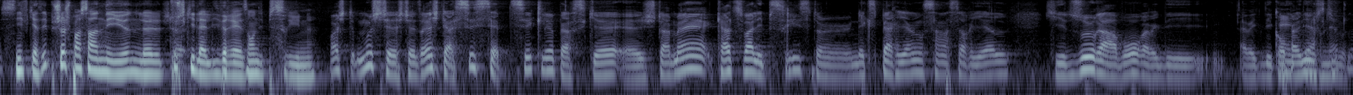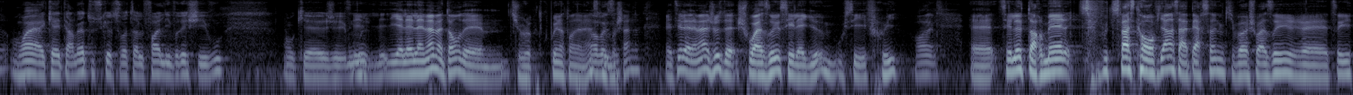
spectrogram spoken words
significatifs. Puis ça, je pense en est une, là, tout ce qui est la livraison d'épicerie. Moi, je te, je te- dirais, j'étais assez sceptique là, parce que euh, justement, quand tu vas à l'épicerie, c'est un- une expérience sensorielle qui est dure à avoir avec des, avec des compagnies. où ce qui- Internet, ouais, avec Internet, où ce que tu vas te le faire livrer chez vous. Donc, euh, j'ai. Moi- Il y a l'élément, mettons, de. Je vais te couper dans ton élément, Ah, c'est vas-y. là. Mais tu sais, l'élément juste de choisir ses légumes ou ses fruits. ouais. Euh, tu sais, là, tu remets, tu, faut que tu fasses confiance à la personne qui va choisir euh, tu sais,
